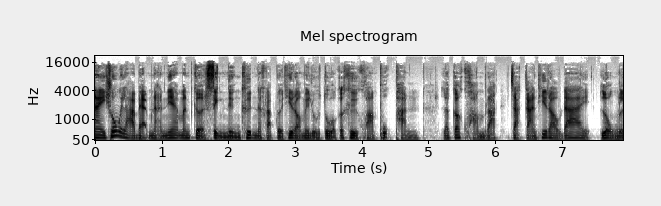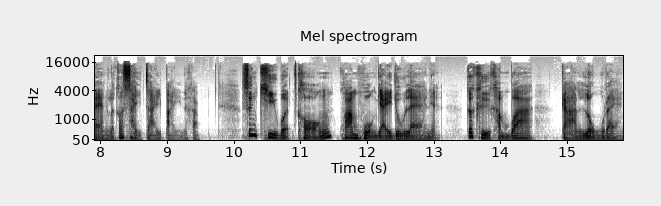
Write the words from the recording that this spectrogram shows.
ในช่วงเวลาแบบนั้นเนี่ยมันเกิดสิ่งหนึ่งขึ้นนะครับ โดยที่เราไม่รู้ตัวก็คือความผูกพันแล้วก็ความรักจากการที่เราได้ลงแรงแล้วก็ใส่ใจไปนะครับ ซึ่ง keyword ของความห่วงใยดูแลเนี่ยก็คือคำว่าการลงแรง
